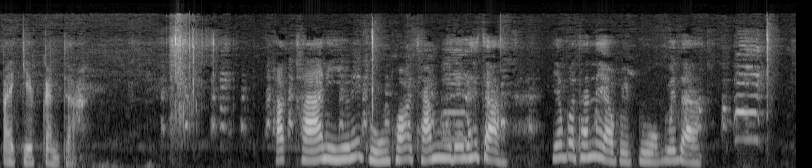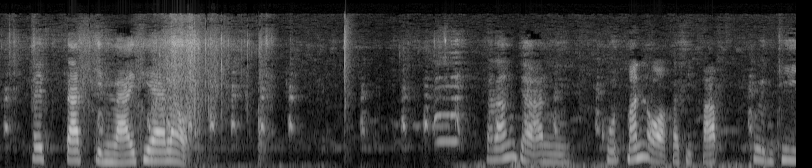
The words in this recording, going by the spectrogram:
ไปเก็บกันจ้ะ ผักขานี่อยู่ในถุงเพาะช้ำอยู่ได้เลยจ้ะยังพอท่านได้เอาไปปลูกด้วยจ้ะได้ตัดกินหลายเทียแล้วกำลังจะอันขุดมันออกกระสิปับพื้นที่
